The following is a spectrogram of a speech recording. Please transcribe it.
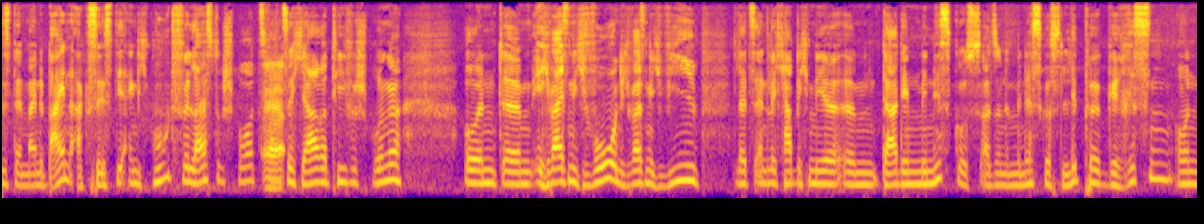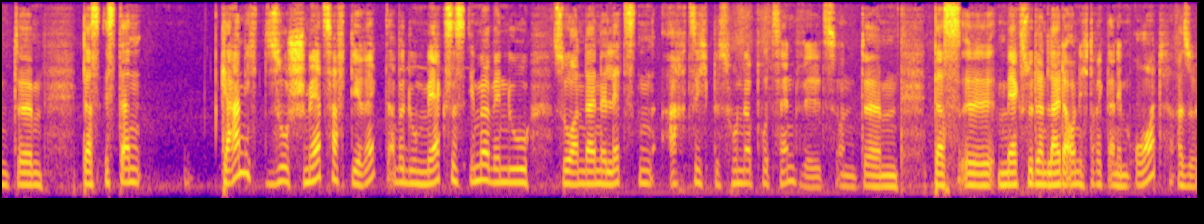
ist denn meine Beinachse? Ist die eigentlich gut für Leistungssport? Ja. 20 Jahre tiefe Sprünge. Und ähm, ich weiß nicht wo und ich weiß nicht wie. Letztendlich habe ich mir ähm, da den Meniskus, also eine Meniskuslippe gerissen. Und ähm, das ist dann gar nicht so schmerzhaft direkt, aber du merkst es immer, wenn du so an deine letzten 80 bis 100 Prozent willst. Und ähm, das äh, merkst du dann leider auch nicht direkt an dem Ort, also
